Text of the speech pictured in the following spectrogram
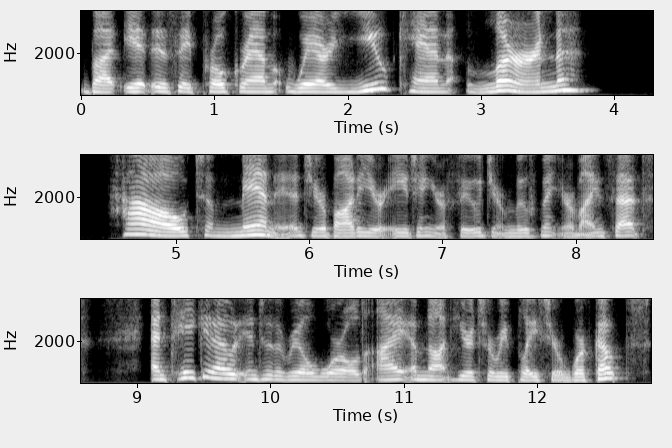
but it is a program where you can learn how to manage your body, your aging, your food, your movement, your mindset, and take it out into the real world. I am not here to replace your workouts.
